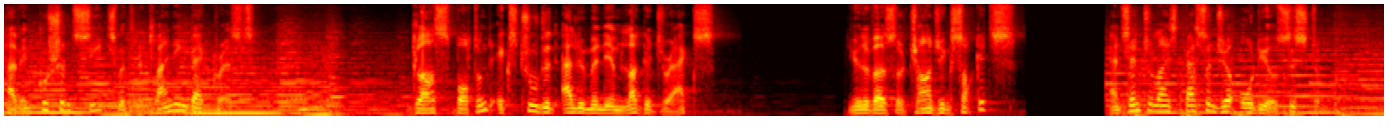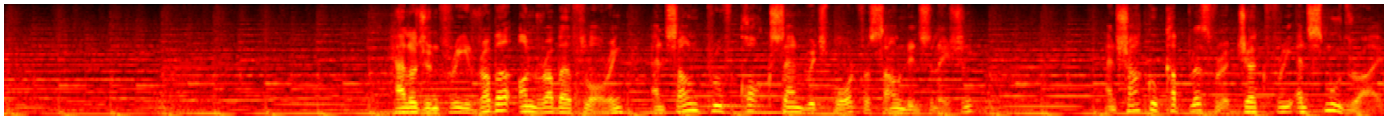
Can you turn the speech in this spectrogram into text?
having cushioned seats with reclining backrests, glass-bottomed extruded aluminium luggage racks, universal charging sockets, and centralized passenger audio system. Halogen-free rubber-on-rubber flooring and soundproof cork sandwich board for sound insulation and Schaku couplers for a jerk-free and smooth ride.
